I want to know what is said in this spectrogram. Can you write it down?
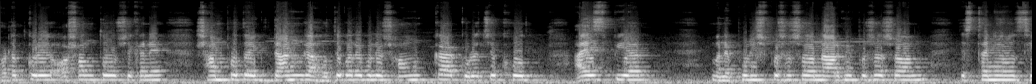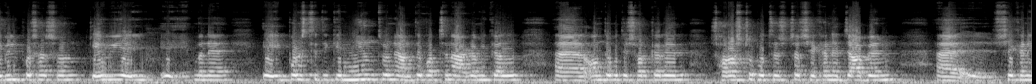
হঠাৎ করে অশান্ত, সেখানে সাম্প্রদায়িক দাঙ্গা হতে পারে বলে শঙ্কা করেছে খোদ আইএসপিআর মানে পুলিশ প্রশাসন, আর্মি প্রশাসন, স্থানীয় সিভিল প্রশাসন। কেউই এই মানে এই পরিস্থিতিকে নিয়ন্ত্রণে আনতে পারছে না। আগামীকাল অন্তর্বর্তী সরকারের স্বরাষ্ট্র প্রচেষ্টা সেখানে যাবেন। সেখানে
